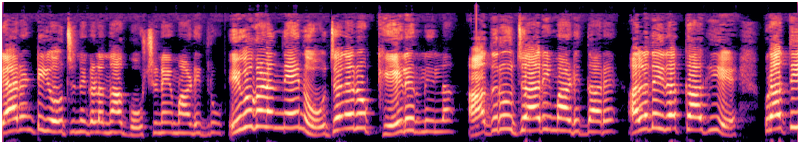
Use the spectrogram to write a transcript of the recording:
ಗ್ಯಾರಂಟಿ ಯೋಜನೆಗಳನ್ನ ಘೋಷಣೆ ಮಾಡಿದ್ರು. ಇವುಗಳನ್ನೇನು ಜನರು ಕೇಳಿರ್ಲಿಲ್ಲ. ಆದರೂ ಜಾರಿ ಮಾಡಿದ್ದಾರೆ. ಅಲ್ಲದೆ ಇದಕ್ಕಾಗಿಯೇ ಪ್ರತಿ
